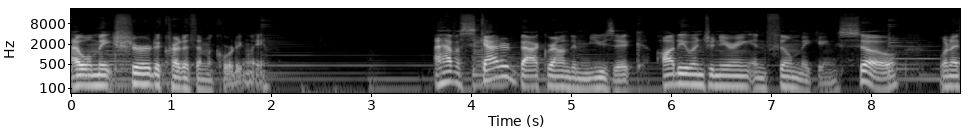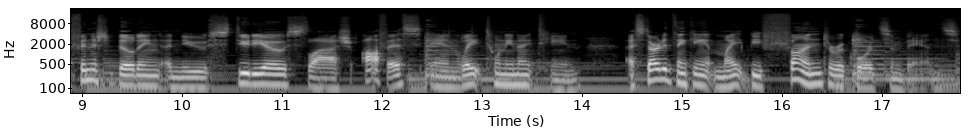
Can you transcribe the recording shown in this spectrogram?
I will make sure to credit them accordingly. I have a scattered background in music, audio engineering, and filmmaking, so when I finished building a new studio slash office in late 2019, I started thinking it might be fun to record some bands.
